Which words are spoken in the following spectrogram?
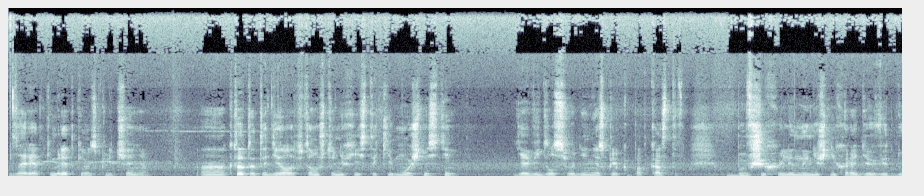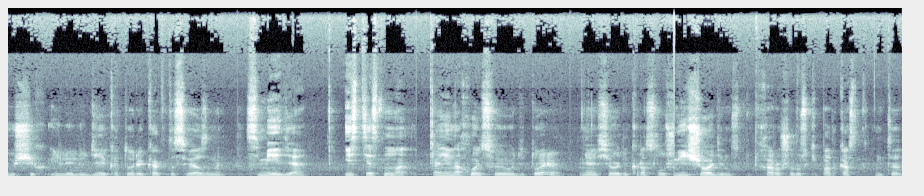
за редким-редким исключением. А, кто-то это делает, потому что у них есть такие мощности, я видел сегодня несколько подкастов бывших или нынешних радиоведущих или людей, которые как-то связаны с медиа. Естественно, они находят свою аудиторию. Я сегодня как раз слушал еще один хороший русский подкаст. Это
